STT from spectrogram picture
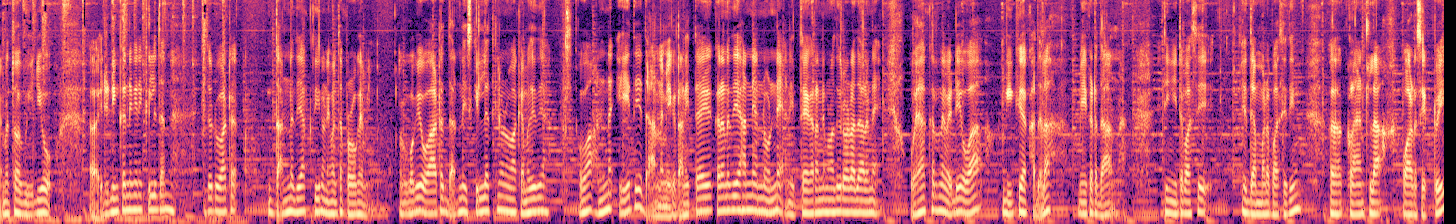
එමතුව වීඩියෝ එඩිටිං කරන කෙනෙක් කලි දන්න. එතටවාට දන්න දෙයක් තියෙන නිමත ප්‍රෝගමින් වගේ වාට දන්න ස්කිල්ල ඇතිනවා කැමතිද වා අන්න ඒදේ දන්න. මේකට අනිත්තය කරන දයහන්න යන්න ඔන්න අනිත්තය කරන්න මනතිර වඩ දාලනෑ ඔයා කරන වැඩේවා ගිකයක් හදලා මේකට දාන්න. ඉතින් ඊට පස්සේ දැම්මට පස්සෙතින් කලන්ට්ලා වාට සෙට්ටුයි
